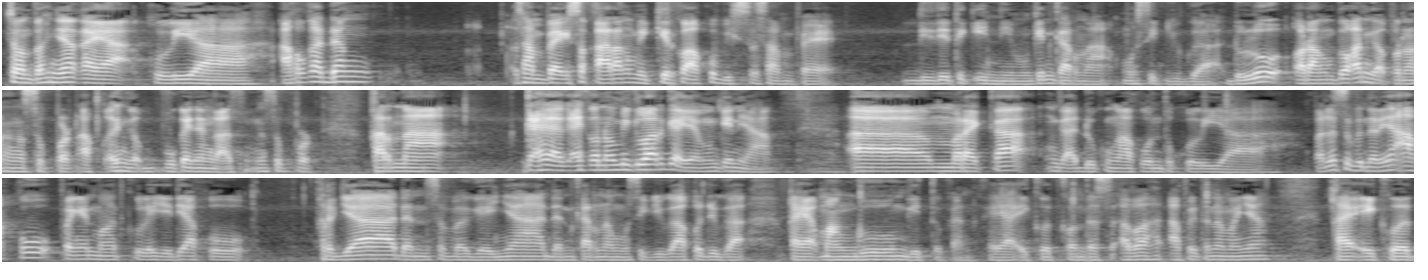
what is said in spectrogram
Contohnya kayak kuliah. Aku kadang sampai sekarang mikir kok aku bisa sampai di titik ini mungkin karena musik juga. Dulu orang tua kan nggak pernah nge-support aku eh nggak bukannya nggak nge-support karena kayak ekonomi keluarga ya mungkin ya. Eh, mereka nggak dukung aku untuk kuliah. Padahal sebenarnya aku pengen banget kuliah jadi aku kerja dan sebagainya. Dan karena musik juga aku juga kayak manggung gitu kan. Kayak ikut kontes apa apa itu namanya? Kayak ikut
